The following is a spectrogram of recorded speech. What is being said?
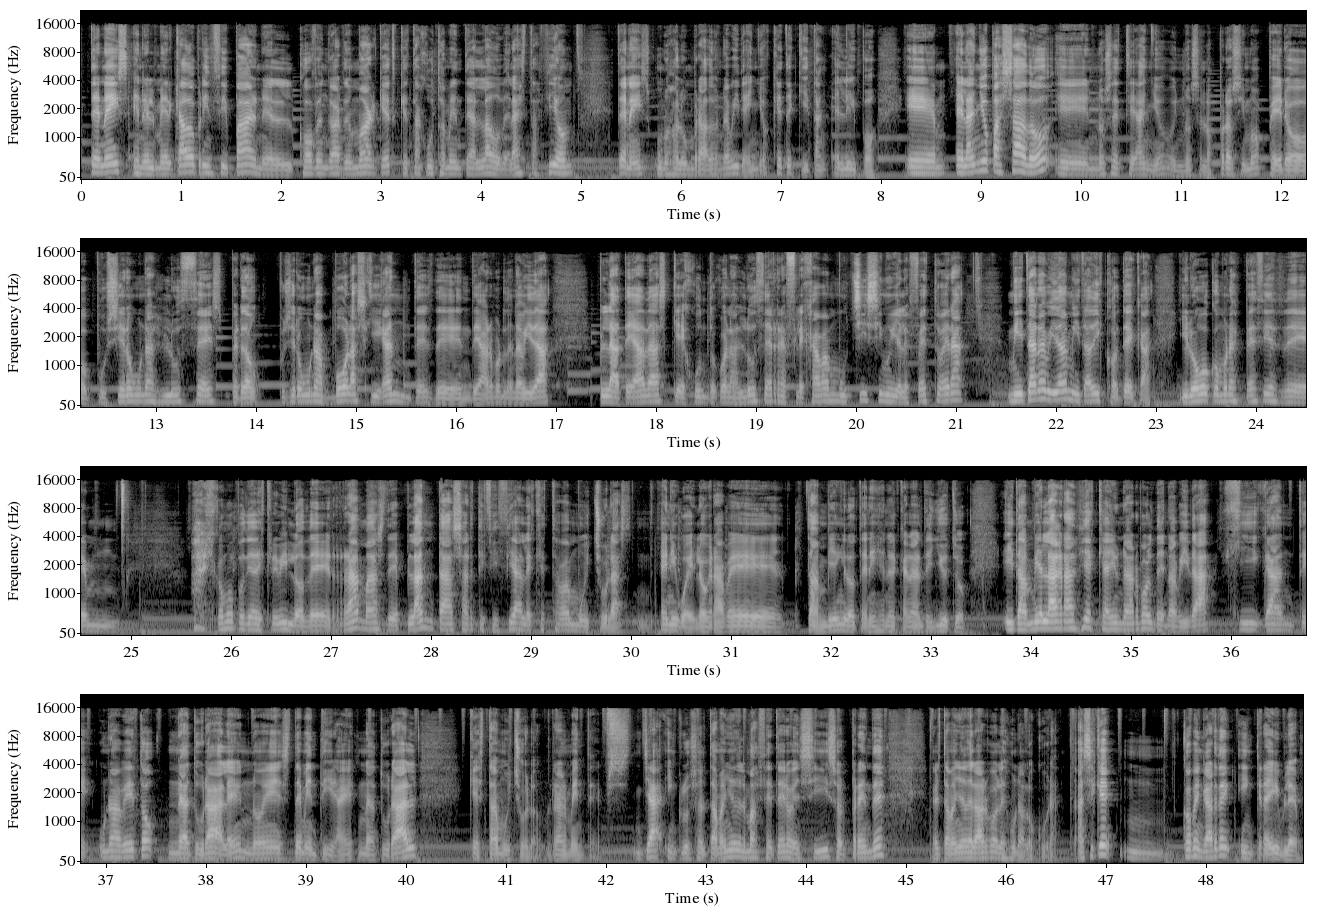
tenéis en el mercado principal, en el Covent Garden Market, que está justamente al lado de la estación, tenéis unos alumbrados navideños que te quitan el hipo. Eh, el año pasado, eh, no sé este año, no sé los próximos, pero pusieron unas luces, perdón, pusieron unas bolas gigantes de, de árbol de Navidad plateadas que junto con las luces reflejaban muchísimo y el efecto era mitad Navidad, mitad discoteca. Y luego como una especie de... Mm, Ay, ¿cómo podía describirlo? De ramas, de plantas artificiales que estaban muy chulas. Anyway, lo grabé también y lo tenéis en el canal de YouTube. Y también la gracia es que hay un árbol de Navidad gigante. Un abeto natural, ¿eh? No es de mentira, es natural que está muy chulo, realmente. Ya incluso el tamaño del macetero en sí sorprende. El tamaño del árbol es una locura. Así que, mmm, Covent Garden, increíble.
